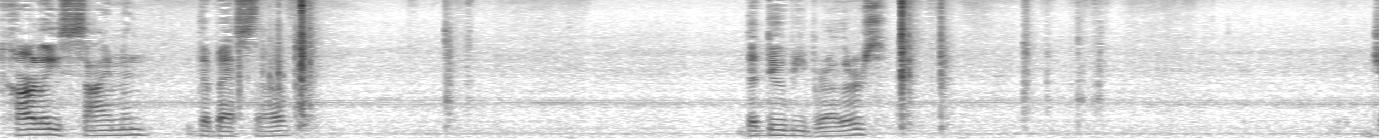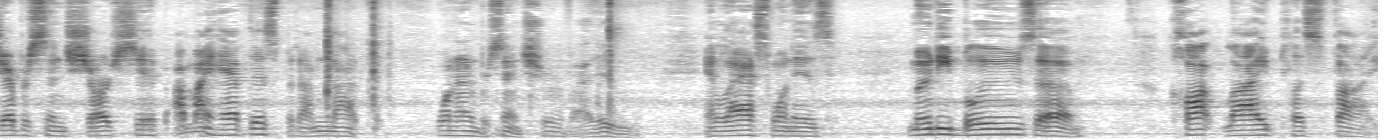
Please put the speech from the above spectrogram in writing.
Carly Simon, the best of. the Doobie Brothers, Jefferson Starship. I might have this, but I'm not 100% sure if I do. And last one is Moody Blues uh, Caught Live plus 5.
